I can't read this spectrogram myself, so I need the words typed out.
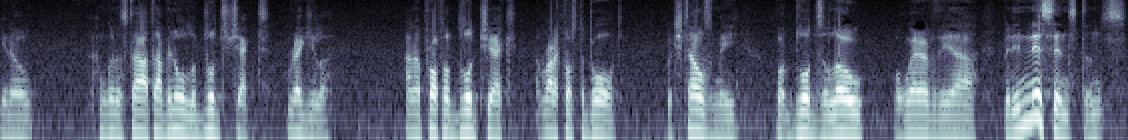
you know, I'm going to start having all the bloods checked regular and a proper blood check right across the board, which tells me what bloods are low or wherever they are. But in this instance,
